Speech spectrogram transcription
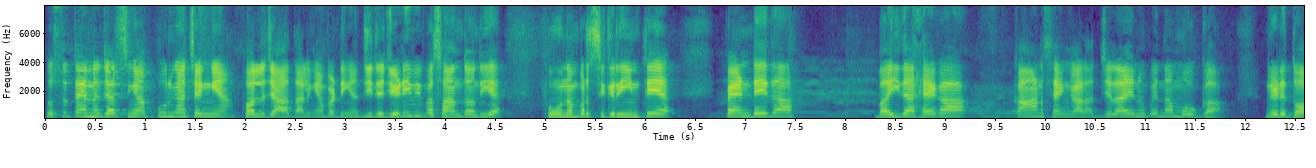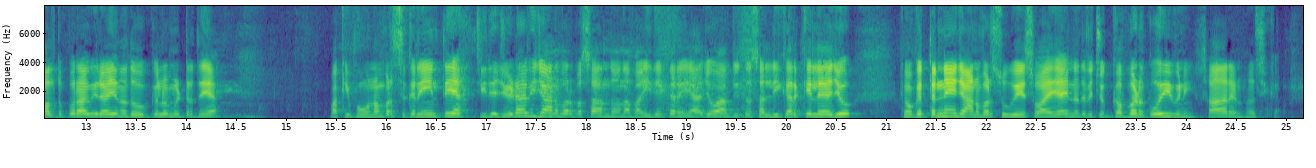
ਦੋਸਤੋ, ਤਿੰਨ ਜਰਸੀਆਂ, ਪੂਰੀਆਂ ਚੰਗੀਆਂ, ਫੁੱਲ ਜਾਤ ਵਾਲੀਆਂ, ਵੱਡੀਆਂ। ਜਿਹਦੇ ਜਿਹੜੀ ਵੀ ਪਸੰਦ ਆਉਂਦੀ ਆ, ਫੋਨ ਨੰਬਰ ਸਕਰੀਨ ਤੇ ਆ। ਪਿੰਡ ਇਹਦਾ, ਬਾਈ ਦਾ ਹੈਗਾ ਕਾਨ ਸਿੰਘ ਵਾਲਾ, ਜ਼ਿਲ੍ਹਾ ਇਹਨੂੰ ਪੈਂਦਾ ਮੋਗਾ। ਨੇੜੇ ਦੌਲਤਪੁਰਾ ਵੀ ਰਹਿ ਜਾਂਦਾ 2 ਕਿਲੋਮੀਟਰ ਤੇ ਆ। ਬਾਕੀ ਫੋਨ ਨੰਬਰ ਸਕਰੀਨ ਤੇ ਆ, ਜਿਹਦੇ ਜਿਹੜਾ ਵੀ ਜਾਨਵਰ ਪਸੰਦ ਆਉਂਦਾ, ਬਾਈ ਦੇ ਘਰੇ ਆ ਜਾਓ, ਆਪਦੀ ਤਸੱਲੀ ਕਰਕੇ ਲੈ ਜਾਓ, ਕਿਉਂਕਿ ਤਿੰਨੇ ਜਾਨਵਰ ਸੂਏ ਸਵਾਏ ਆ, ਇਹਨਾਂ ਦੇ ਵਿੱਚੋਂ ਗੱਬਣ ਕੋਈ ਵੀ ਨਹੀਂ, ਸਾਰਿਆਂ ਨੂੰ ਸਤਿ ਸ਼੍ਰੀ ਅਕਾਲ।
